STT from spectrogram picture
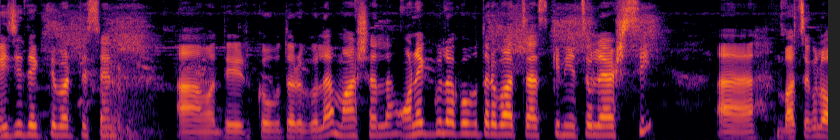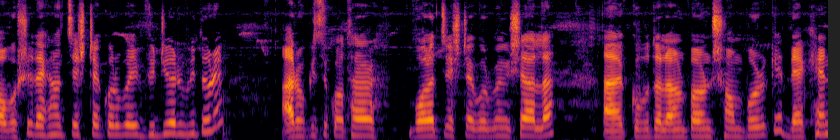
এই যে দেখতে পারতেছেন আমাদের কবুতরগুলো মার্শাল্লাহ অনেকগুলো কবুতর বাচ্চা আজকে নিয়ে চলে আসছি। বাচ্চাগুলো অবশ্যই দেখানোর চেষ্টা করব এই ভিডিওর ভিতরে। আরও কিছু কথা বলার চেষ্টা করব ইনশাআল্লাহ। কবুতর লালন পালন সম্পর্কে। দেখেন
